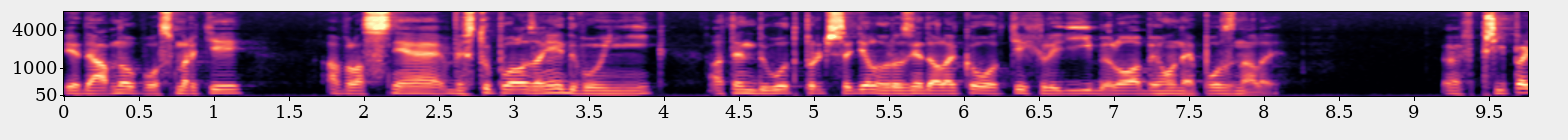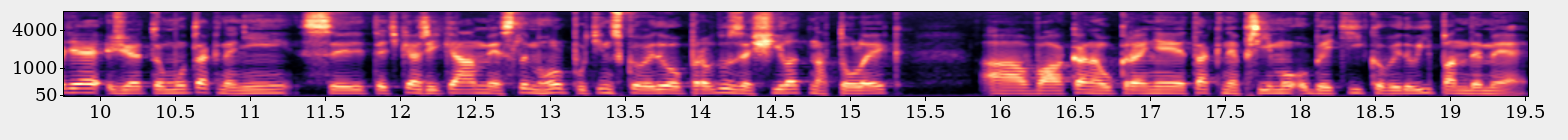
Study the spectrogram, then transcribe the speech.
je dávno po smrti a vlastně vystupoval za něj dvojník a ten důvod, proč seděl hrozně daleko od těch lidí, bylo, aby ho nepoznali. V případě, že tomu tak není, si teďka říkám, jestli mohl Putin z covidu opravdu zešílet natolik a válka na Ukrajině je tak nepřímou obětí covidové pandemie.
